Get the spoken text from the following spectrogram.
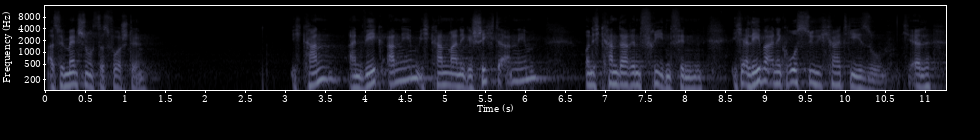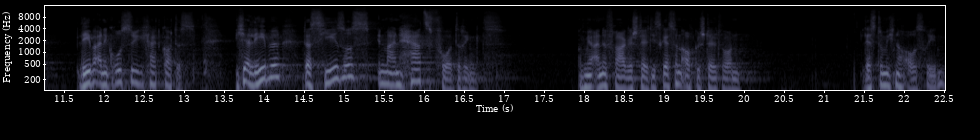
als wir Menschen uns das vorstellen. Ich kann einen Weg annehmen, ich kann meine Geschichte annehmen und ich kann darin Frieden finden. Ich erlebe eine Großzügigkeit Jesu. Ich erlebe eine Großzügigkeit Gottes. Ich erlebe, dass Jesus in mein Herz vordringt und mir eine Frage stellt, die ist gestern auch gestellt worden. Lässt du mich noch ausreden?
